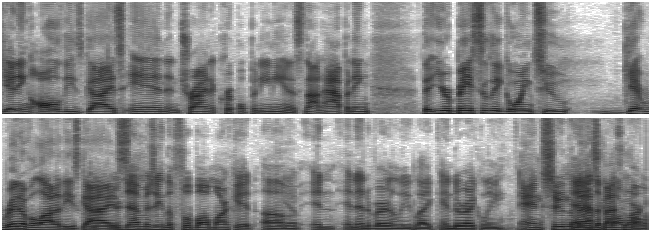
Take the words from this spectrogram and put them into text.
getting all these guys in and trying to cripple Panini and it's not happening, that you're basically going to get rid of a lot of these guys. You're damaging the football market um, in inadvertently, like indirectly, And soon the and basketball, the basketball market.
